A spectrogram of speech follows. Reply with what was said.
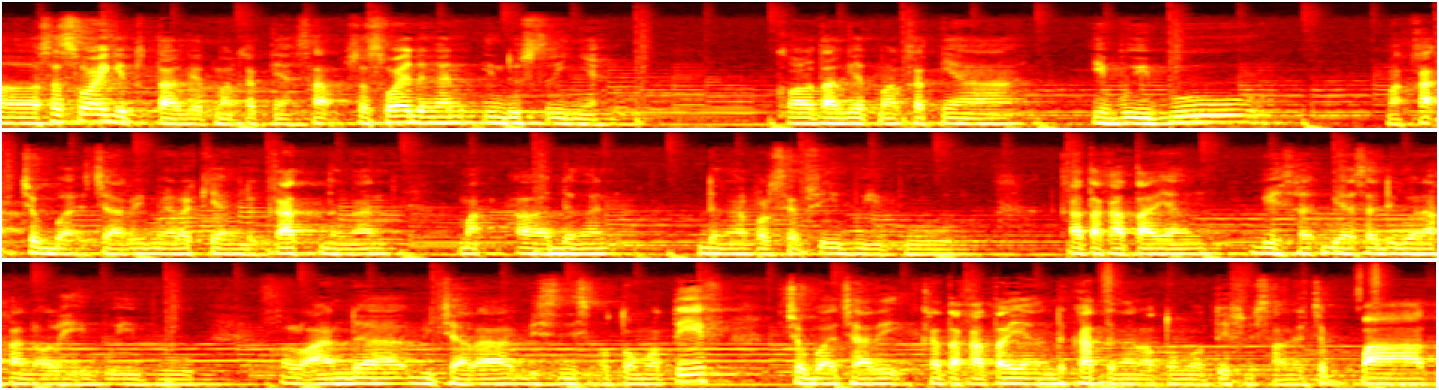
uh, sesuai gitu target marketnya sesuai dengan industrinya. Kalau target marketnya ibu-ibu maka coba cari merek yang dekat dengan uh, dengan dengan persepsi ibu-ibu. Kata-kata yang biasa biasa digunakan oleh ibu-ibu. Kalau anda bicara bisnis otomotif coba cari kata-kata yang dekat dengan otomotif misalnya cepat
